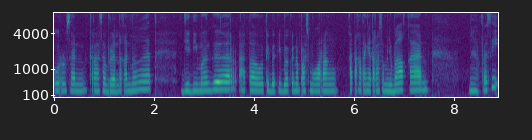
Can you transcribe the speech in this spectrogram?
urusan kerasa berantakan banget, jadi mager atau tiba-tiba kenapa semua orang kata-katanya terasa menyebalkan. Nah, pasti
